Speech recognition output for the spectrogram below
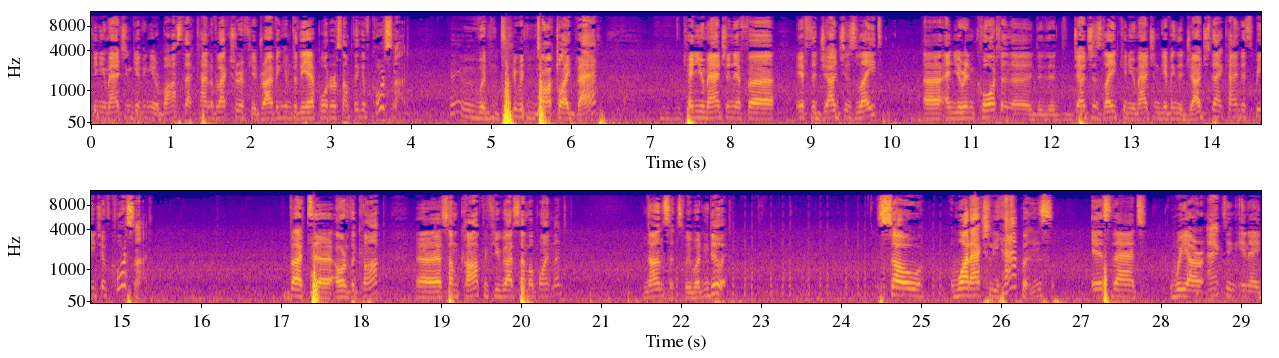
can you imagine giving your boss that kind of lecture if you're driving him to the airport or something? Of course not. You wouldn't, you wouldn't talk like that. Can you imagine if uh, if the judge is late uh, and you're in court and the, the, the, judge is late? Can you imagine giving the judge that kind of speech? Of course not. But uh, or the cop, uh, some cop if you got some appointment. Nonsense. We wouldn't do it. So what actually happens is that we are acting in a,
